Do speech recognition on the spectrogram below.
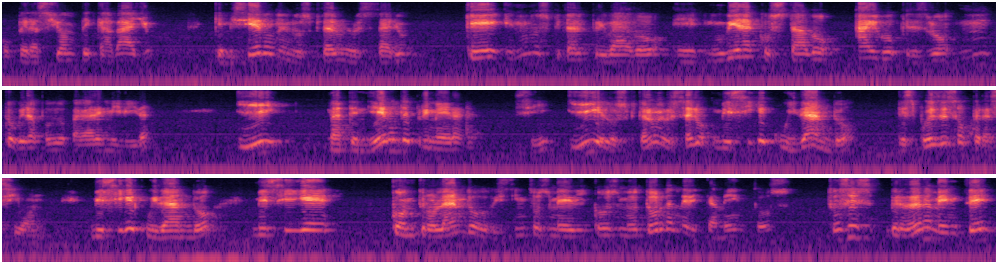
operación de caballo que me hicieron en el hospital universitario, que en un hospital privado eh, me hubiera costado algo que desde luego nunca hubiera podido pagar en mi vida. Y me atendieron de primera, ¿sí? Y el hospital universitario me sigue cuidando después de esa operación, me sigue cuidando, me sigue controlando distintos médicos, me otorgan medicamentos, entonces, verdaderamente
